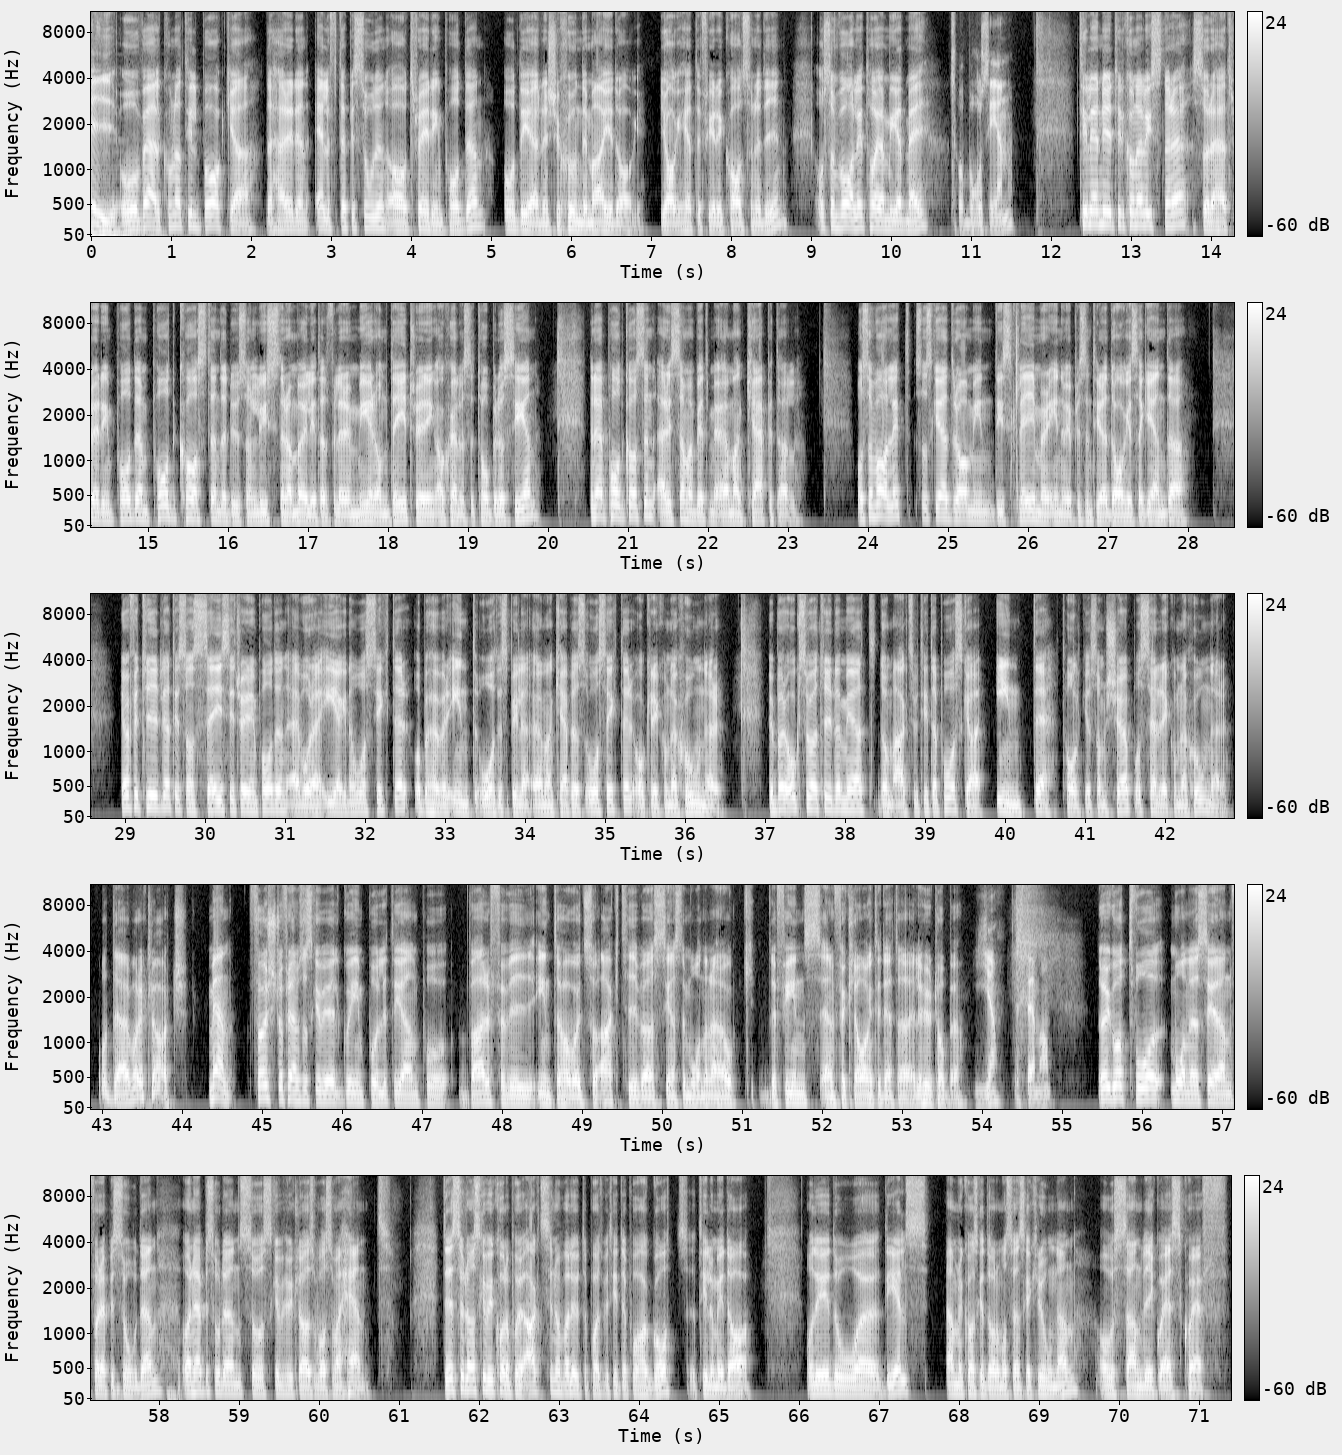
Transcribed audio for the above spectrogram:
Hej och välkomna tillbaka. Det här är den elfte episoden av Tradingpodden och det är den 27 maj idag. Jag heter Fredrik Karlsson Edin och som vanligt har jag med mig Tobbe Rosén. Till er nytillkomna lyssnare så är det här Tradingpodden podcasten där du som lyssnar har möjlighet att få lära dig mer om daytrading av självaste Tobbe Rosén. Den här podcasten är i samarbete med Öhman Capital. Och som vanligt så ska jag dra min disclaimer innan vi presenterar dagens agenda. Jag vill förtydliga att det som sägs i Tradingpodden är våra egna åsikter och behöver inte återspegla Öhman Capitals åsikter och rekommendationer. Vi bör också vara tydliga med att de aktier vi tittar på ska inte tolkas som köp och säljrekommendationer. Och där var det klart. Men först och främst så ska vi väl gå in på lite grann på varför vi inte har varit så aktiva de senaste månaderna och det finns en förklaring till detta, eller hur Tobbe? Ja, det stämmer. Det har ju gått två månader sedan förra episoden och i den här episoden så ska vi förklara vad som har hänt. Dessutom ska vi kolla på hur aktien och valutaparet vi tittar på har gått till och med idag. Och det är då eh, dels amerikanska dollarn mot svenska kronan och Sandvik och SKF.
